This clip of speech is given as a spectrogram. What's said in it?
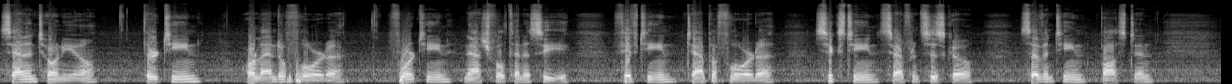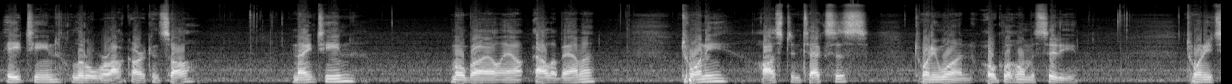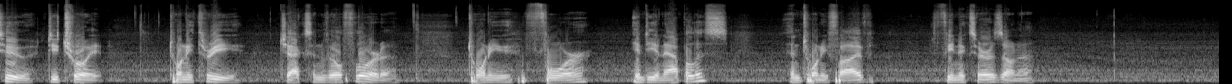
San Antonio. 13, Orlando, Florida. 14, Nashville, Tennessee. 15, Tampa, Florida. 16, San Francisco. 17, Boston. 18, Little Rock, Arkansas. 19, Mobile, Al- Alabama. 20, Austin, Texas. 21, Oklahoma City. 22, Detroit. 23, Jacksonville, Florida. 24, Indianapolis. And 25, Phoenix, Arizona.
